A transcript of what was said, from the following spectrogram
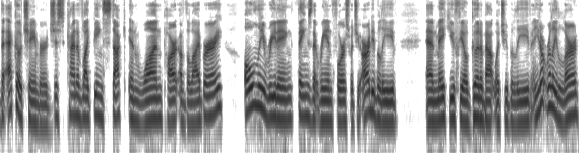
the echo chamber, just kind of like being stuck in one part of the library only reading things that reinforce what you already believe and make you feel good about what you believe. And you don't really learn.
